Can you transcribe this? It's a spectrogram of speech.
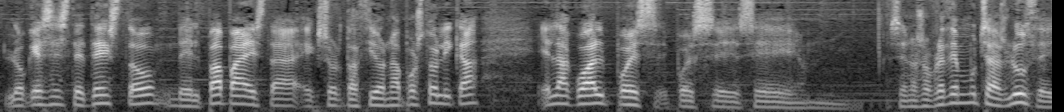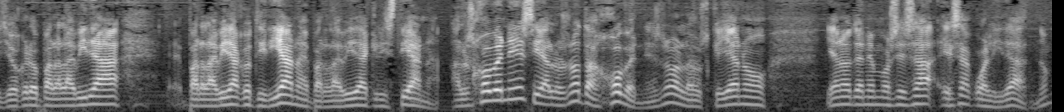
Lo que es este texto del Papa, esta exhortación apostólica, en la cual, pues, pues eh, se se nos ofrecen muchas luces, yo creo, para la vida, para la vida cotidiana y para la vida cristiana. A los jóvenes y a los no tan jóvenes, ¿no? A los que ya no, ya no tenemos esa, esa cualidad, ¿no?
